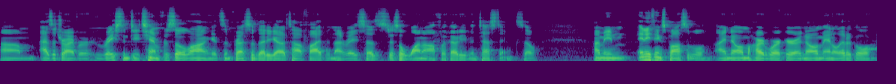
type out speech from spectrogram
um, as a driver who raced in DTM for so long, it's impressive that he got a top five in that race as just a one off without even testing. So, I mean, anything's possible. I know I'm a hard worker, I know I'm analytical.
